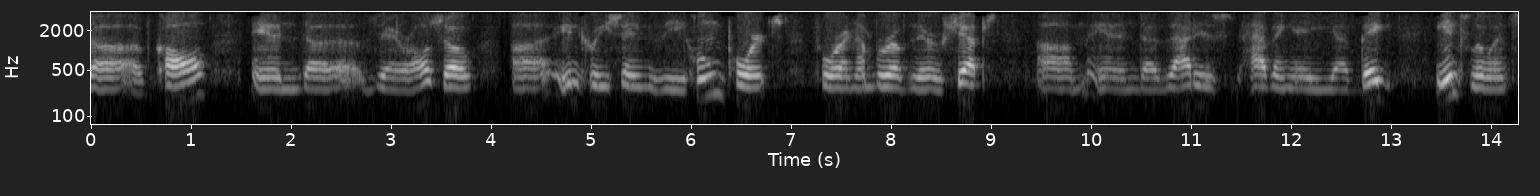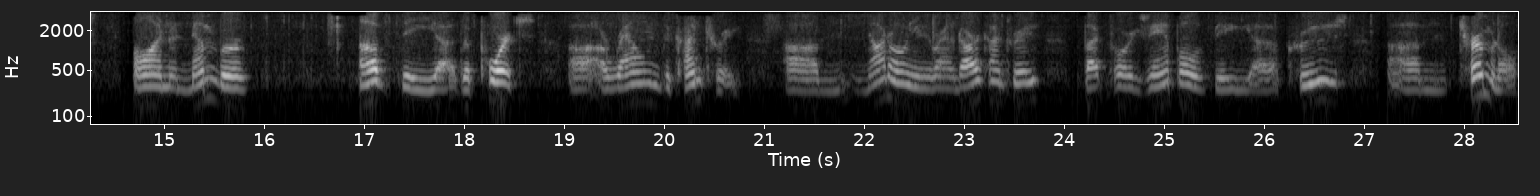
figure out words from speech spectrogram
uh, of call, and uh, they're also uh, increasing the home ports for a number of their ships, um, and uh, that is having a, big influence on a number of the the ports around the country um, not only around our country, but for example, the uh, cruise um, terminal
